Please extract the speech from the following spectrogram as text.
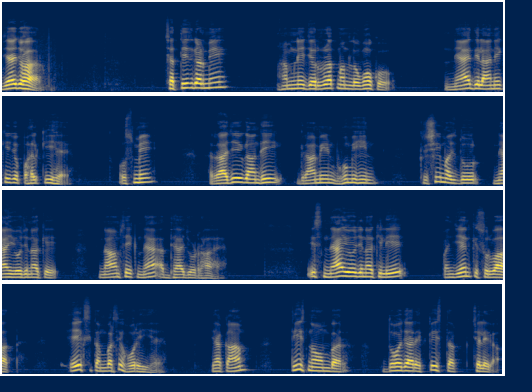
जय जोहार। छत्तीसगढ़ में हमने ज़रूरतमंद लोगों को न्याय दिलाने की जो पहल की है, उसमें राजीव गांधी ग्रामीण भूमिहीन कृषि मजदूर न्याय योजना के नाम से एक नया अध्याय जोड़ रहा है। इस न्याय योजना के लिए पंजीयन की शुरुआत 1 सितंबर से हो रही है। यह काम 30 नवंबर 2021 तक चलेगा।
